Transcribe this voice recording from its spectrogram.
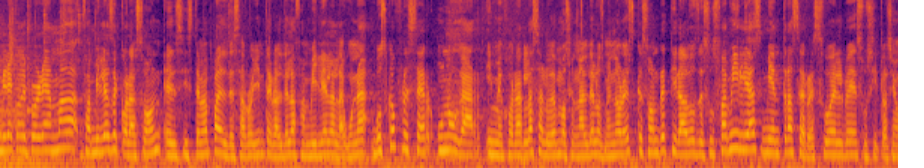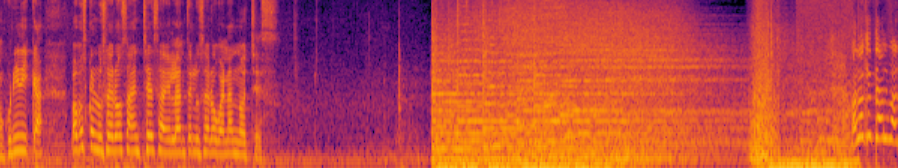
mire, con el programa Familias de Corazón, el Sistema para el Desarrollo Integral de la Familia en La Laguna busca ofrecer un hogar y mejorar la salud emocional de los menores que son retirados de sus familias mientras se resuelve su situación jurídica. Vamos con Lucero Sánchez. Adelante, Lucero. Buenas noches.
